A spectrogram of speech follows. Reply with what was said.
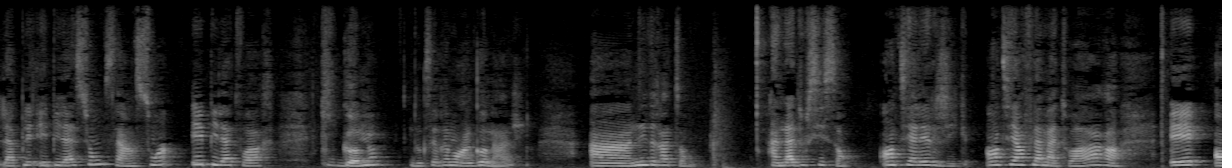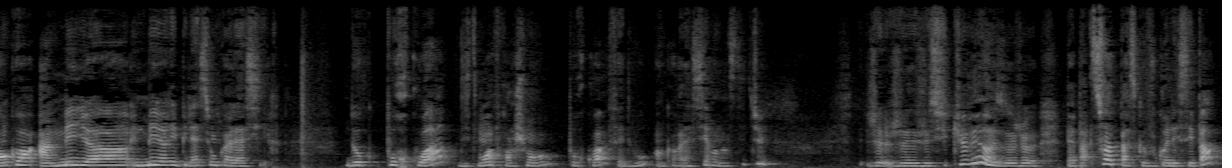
l'appeler épilation, c'est un soin épilatoire qui gomme. Donc c'est vraiment un gommage, un hydratant, un adoucissant, anti-allergique, anti-inflammatoire et encore une meilleure épilation qu'à la cire. Donc pourquoi, dites-moi franchement, pourquoi faites-vous encore la cire en institut? Je, suis curieuse. Ben soit parce que vous connaissez pas,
